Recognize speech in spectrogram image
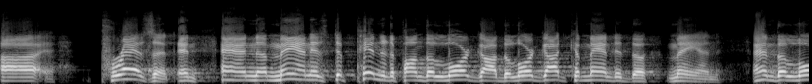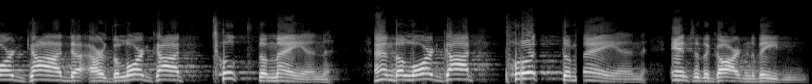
uh, present, and, and man is dependent upon the Lord God. The Lord God commanded the man. And the Lord God, uh, or the Lord God took the man and the Lord God put the man into the Garden of Eden.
